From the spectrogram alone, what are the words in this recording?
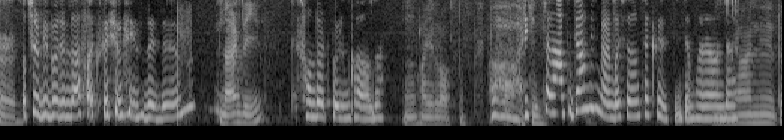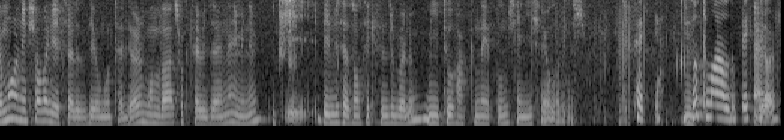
Evet. Otur bir bölüm daha Succession'ı izledim. Neredeyiz? Son dört bölüm kaldı. Hı, hayırlı olsun. Ah, Hiç ikinci- ne yapacağım bilmiyorum. Başladım tekrar izleyeceğim herhalde. Yani The Morning Show'a geçeriz diye umut ediyorum. Bunu da çok seveceğine eminim. İki, birinci sezon 8. bölüm Me Too hakkında yapılmış en iyi şey olabilir. Peki. Notumu aldım. Bekliyorum. Evet.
